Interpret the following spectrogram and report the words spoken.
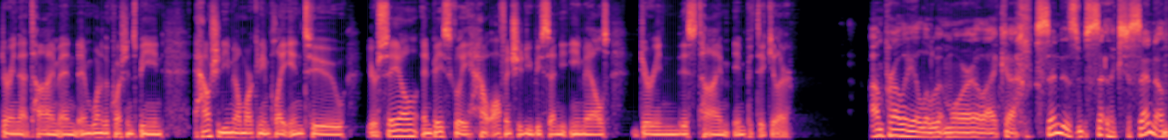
during that time, and and one of the questions being, how should email marketing play into your sale, and basically, how often should you be sending emails during this time in particular? I'm probably a little bit more like uh, send is send, like just send them.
